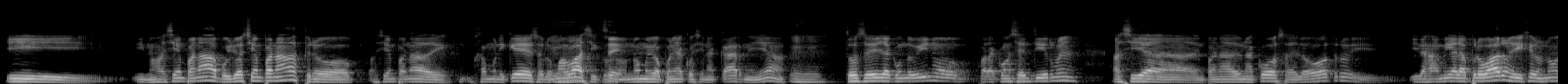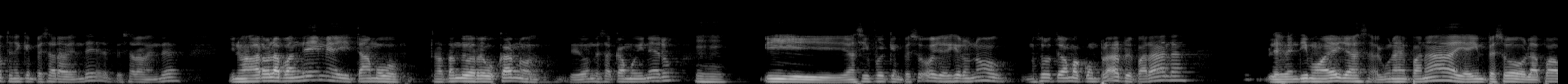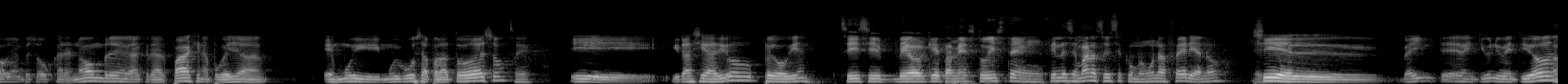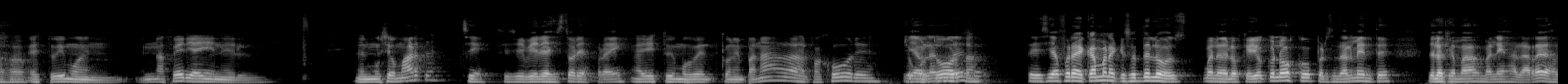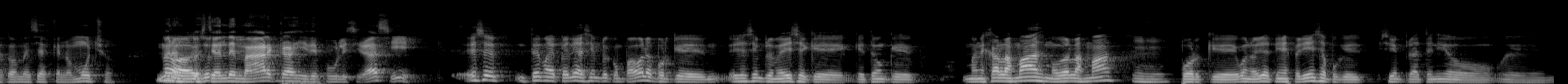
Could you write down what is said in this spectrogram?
Y, y nos hacía empanadas, pues yo hacía empanadas, pero hacía empanadas de jamón y queso, lo más básico. sí. No, no me iba a poner a cocinar carne nada. Ujú. Entonces ella cuando vino para consentirme, hacía empanada de una cosa, de lo otro, y, y las amigas la probaron y dijeron, no, tenés que empezar a vender, empezar a vender. Y nos agarró la pandemia y estábamos tratando de rebuscarnos de dónde sacamos dinero. Ujú. Y así fue que empezó. Ellas dijeron, no, nosotros te vamos a comprar, prepararla. Les vendimos a ellas algunas empanadas y ahí empezó la Pau, ya empezó a buscar el nombre, a crear páginas, porque ella es muy, muy busa para todo eso. Sí. Y gracias a Dios pegó bien. Sí, sí, veo que también estuviste en fin de semana, estuviste como en una feria, ¿no? Sí, el 20, 21 y 22 Ajá. estuvimos en, en una feria ahí en el, en el Museo Marte. Sí, sí, sí, vi las historias por ahí. Ahí estuvimos con empanadas, alfajores, chocotorta. te decía fuera de cámara que sos de los, bueno, de los que yo conozco personalmente, de los que más maneja las redes, aunque vos me decías que no mucho. Pero No, en yo- cuestión de marcas y de publicidad, sí. Ese es un tema de pelea siempre con Paola porque ella siempre me dice que, que tengo que manejarlas más, moverlas más, porque, bueno, ella tiene experiencia porque siempre ha tenido eh,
